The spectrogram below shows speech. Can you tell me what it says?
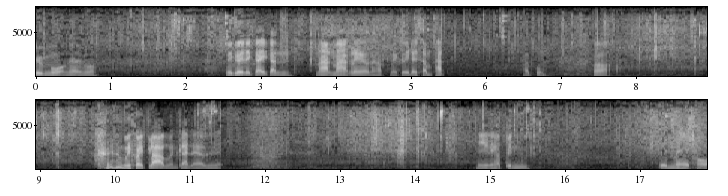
ดึงงวงไงงวงไม่เคยได้ใกล้กันนานมากแล้วนะครับ ไม่เคยได้สัมผัส ครับผม ก็ ไม่ค่อยกล้าเหมือนกันนะครับนี่นะครับเป็น เป็นแม่ของ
